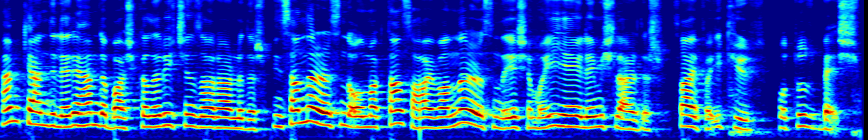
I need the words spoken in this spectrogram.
hem kendileri hem de başkaları için zararlıdır. İnsanlar arasında olmaktansa hayvanlar arasında yaşamayı yeğlemişlerdir. Sayfa 235.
